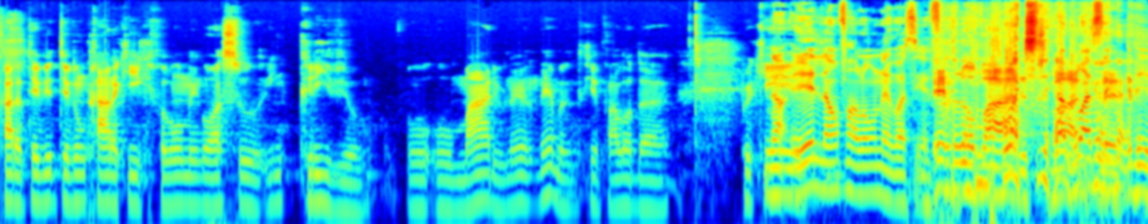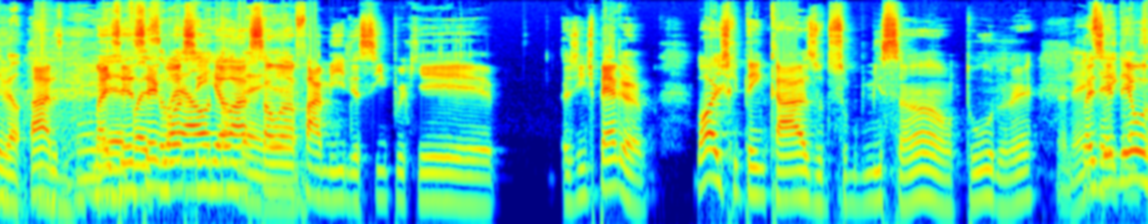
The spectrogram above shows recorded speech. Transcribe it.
Cara, teve, teve um cara aqui que falou um negócio incrível. o, o Mário, né? Lembra que falou da. Porque. Não, ele não falou um negocinho. Ele Ele falou falou um vários, monte de negócio vários, é. incrível. Vários. Mas É, esse negócio em relação também, à é. família, assim, porque a gente pega. Lógico que tem caso de submissão, tudo, né? Mas ele deu,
